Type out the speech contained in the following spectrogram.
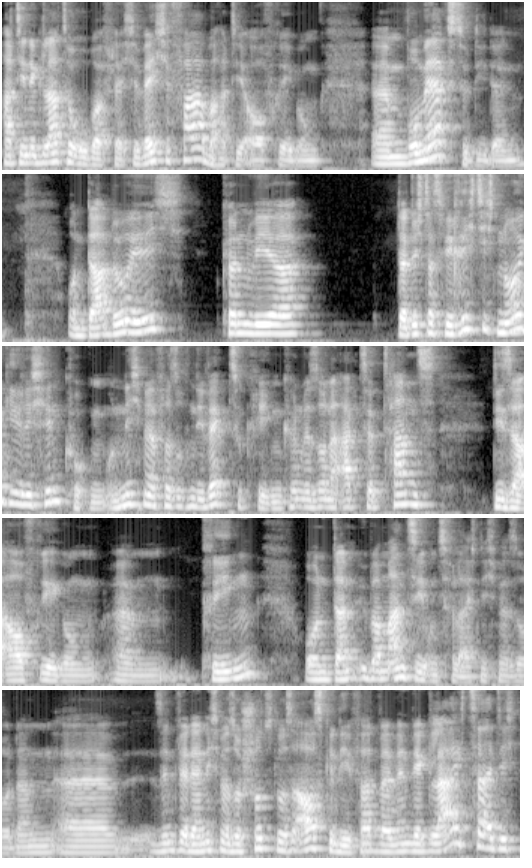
hat die eine glatte Oberfläche, welche Farbe hat die Aufregung, ähm, wo merkst du die denn? Und dadurch können wir, dadurch, dass wir richtig neugierig hingucken und nicht mehr versuchen, die wegzukriegen, können wir so eine Akzeptanz dieser Aufregung ähm, kriegen und dann übermannt sie uns vielleicht nicht mehr so. Dann äh, sind wir dann nicht mehr so schutzlos ausgeliefert, weil wenn wir gleichzeitig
